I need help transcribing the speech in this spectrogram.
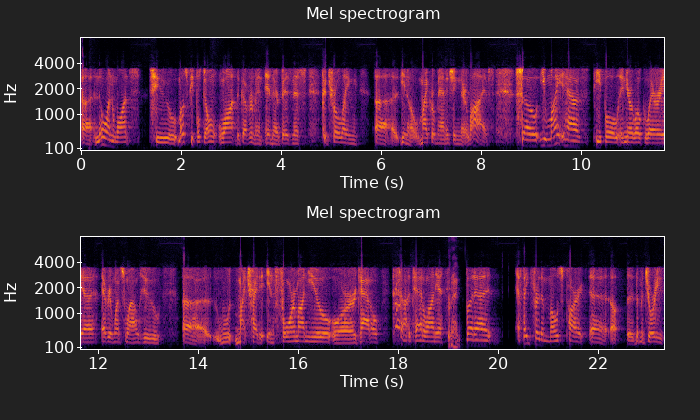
Uh, no one wants to most people don't want the government in their business controlling uh, you know micromanaging their lives so you might have people in your local area every once in a while who uh, w- might try to inform on you or tattle tattle on you. Right. But uh, I think for the most part, uh, uh, the majority of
